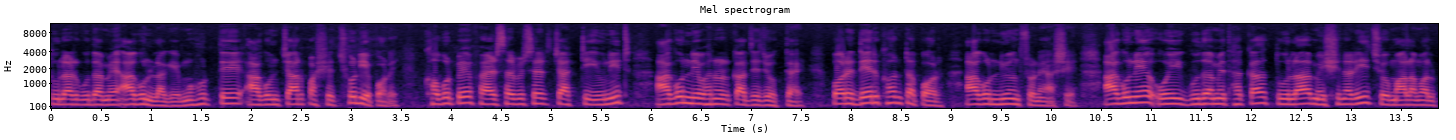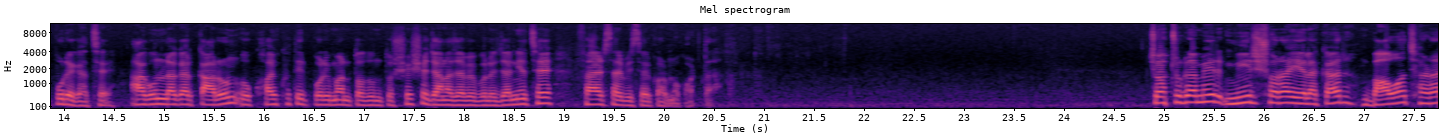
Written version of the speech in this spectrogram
তুলার গুদামে আগুন লাগে। মুহূর্তে আগুন চারপাশে ছড়িয়ে পড়ে। খবর পেয়ে ফায়ার সার্ভিসের চারটি ইউনিট আগুন নেভানোর কাজে যোগ দেয়। পরে দেড় ঘণ্টা পর আগুন নিয়ন্ত্রণে আসে। আগুনে ওই গুদামে থাকা তুলা মেশিনারিজ ও মালামাল পুড়ে গেছে। আগুন লাগার কারণ ও ক্ষয়ক্ষতির পরিমাণ তদন্ত শেষে জানা যাবে বলে জানিয়েছে ফায়ার সার্ভিসের কর্মকর্তা। চট্টগ্রামের মিরসরাই এলাকার বাওয়া ছাড়া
